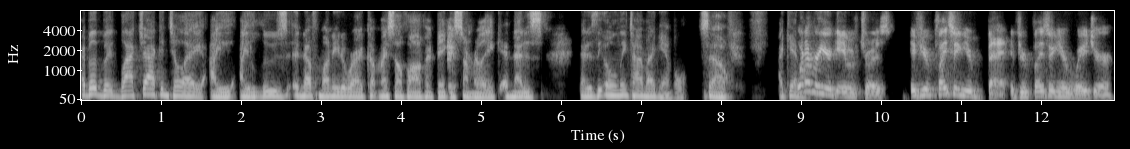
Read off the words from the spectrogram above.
I play blackjack until I, I I lose enough money to where I cut myself off at Vegas Summer League, and that is that is the only time I gamble. So I can't. Whatever your game of choice, if you're placing your bet, if you're placing your wager,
